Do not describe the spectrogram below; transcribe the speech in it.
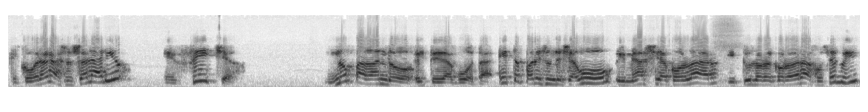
que cobrará su salario en fecha, no pagando este la cuota. Esto parece un déjà vu y me hace acordar, y tú lo recordarás, José Luis,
